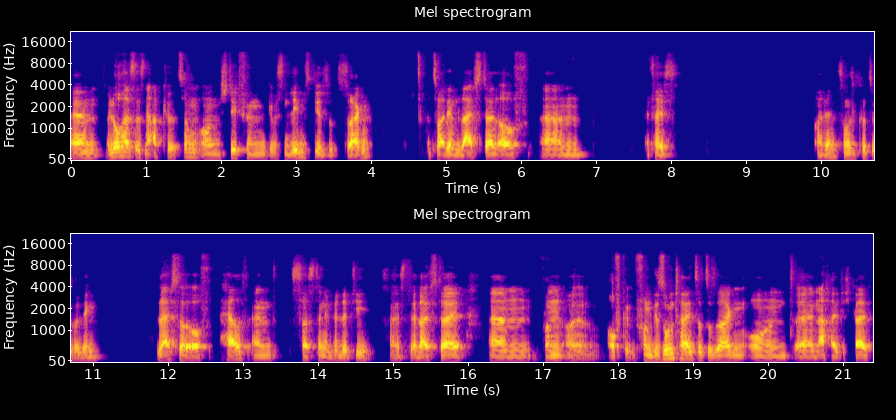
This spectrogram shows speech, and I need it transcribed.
Ähm, Lohas ist eine Abkürzung und steht für einen gewissen Lebensstil sozusagen. Und zwar den Lifestyle auf, ähm, jetzt heißt, warte, jetzt muss ich kurz überlegen. Lifestyle of Health and Sustainability. Das heißt, der Lifestyle ähm, von, äh, auf, von Gesundheit sozusagen und äh, Nachhaltigkeit,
